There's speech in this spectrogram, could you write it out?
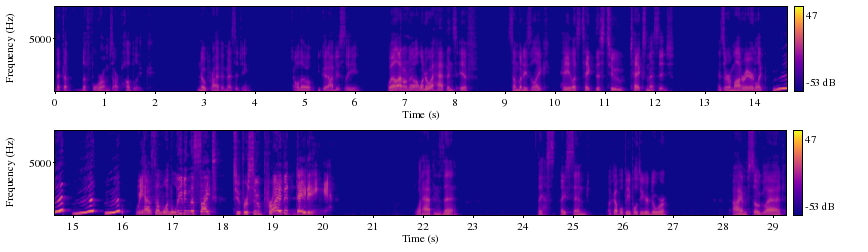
that the, the forums are public. No private messaging. Although you could obviously, well, I don't know. I wonder what happens if somebody's like, "Hey, let's take this to text message." Is there a moderator like, "Whoop, whoop, whoop. "We have someone leaving the site to pursue private dating." What happens then? They they send a couple people to your door. I am so glad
